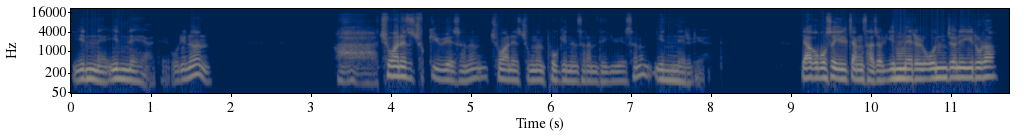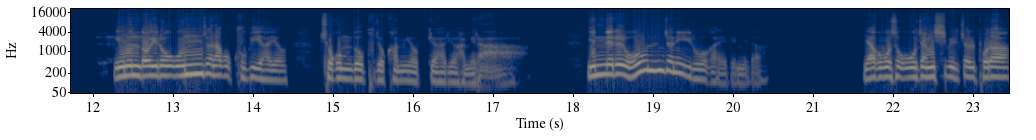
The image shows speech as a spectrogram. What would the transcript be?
인내, 인내해야 돼요. 우리는 아, 주 안에서 죽기 위해서는 주 안에서 죽는 복 있는 사람 되기 위해서는 인내를 해야 돼. 야고보서 1장 4절 인내를 온전히 이루라. 이는 너희로 온전하고 구비하여 조금도 부족함이 없게 하려 함이라. 인내를 온전히 이루어 가야 됩니다. 야고보서 5장 11절 보라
